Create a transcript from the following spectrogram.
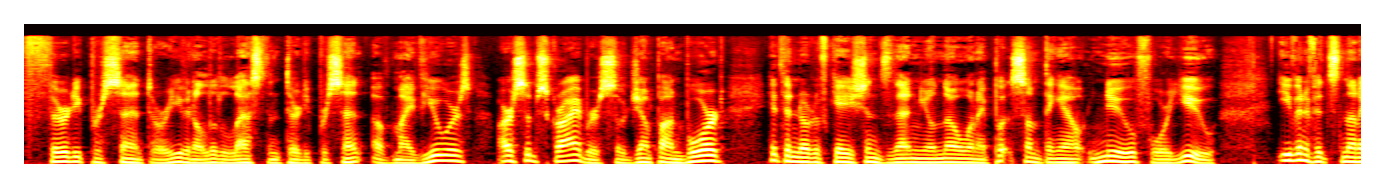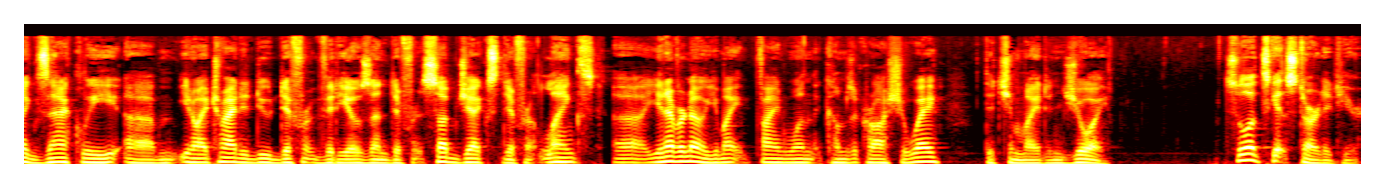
30%, or even a little less than 30%, of my viewers are subscribers. So jump on board, hit the notifications, then you'll know when I put something out new for you. Even if it's not exactly, um, you know, I try to do different videos on different subjects, different lengths. Uh, you never know, you might find one that comes across your way that you might enjoy. So let's get started here.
